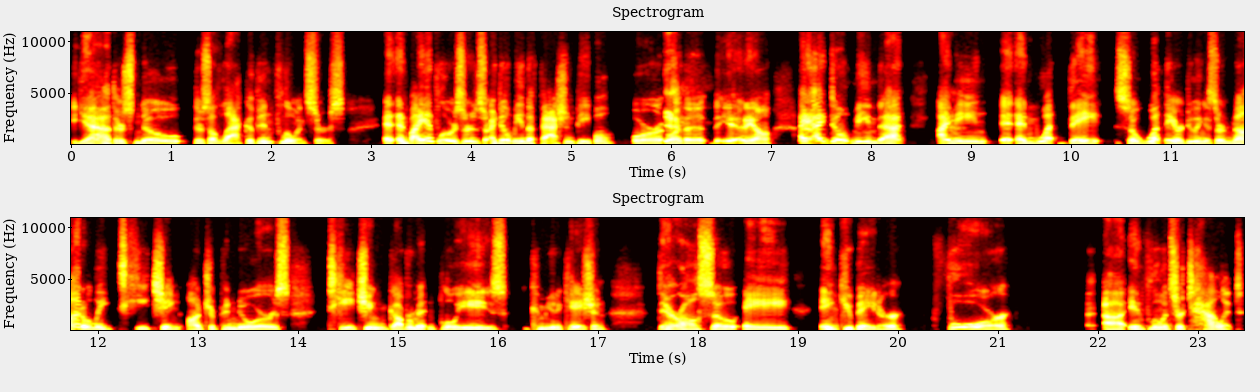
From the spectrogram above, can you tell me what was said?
yeah, there's no, there's a lack of influencers. And, and by influencers, I don't mean the fashion people or Yeah. or the, the- you know, Yeah. I, I don't mean that. I Yeah. mean, and what they, so what they are doing is they're not only teaching entrepreneurs, teaching government employees communication, they're also a incubator for uh, influencer talent.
